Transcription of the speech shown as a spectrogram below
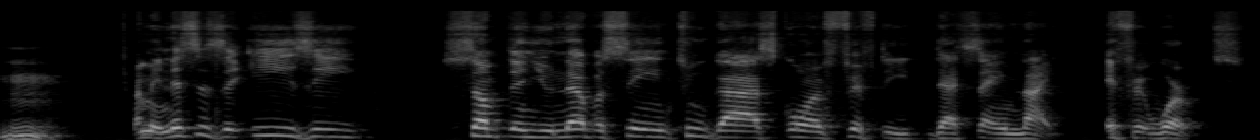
Mm. I mean, this is an easy something you never seen two guys scoring 50 that same night if it works.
